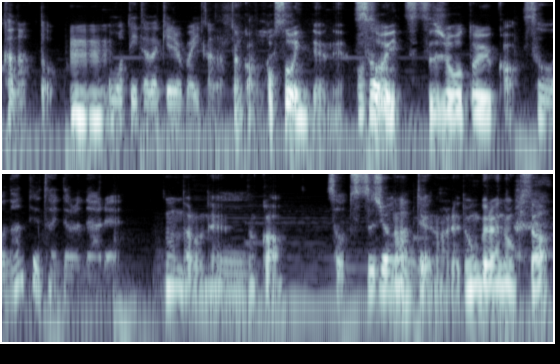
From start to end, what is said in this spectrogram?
かなとうんうん。思っていただければいいかなとなんか思います。細いんだよね。細い筒状というか、そう、なんて言ったらいいんだろうね、あれ。なんだろうね。うんなんか、そう、筒状ななんね。ていうのあれ、どんぐらいの大きさ、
